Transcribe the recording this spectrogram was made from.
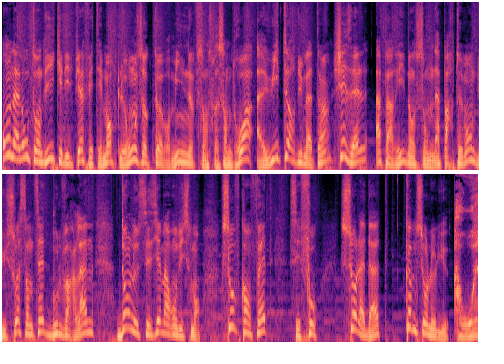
on a longtemps dit qu'Edith Piaf était morte le 11 octobre 1963 à 8h du matin chez elle, à Paris, dans son appartement du 67 boulevard Lannes, dans le 16e arrondissement. Sauf qu'en fait, c'est faux. Sur la date, comme sur le lieu. Ah ouais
